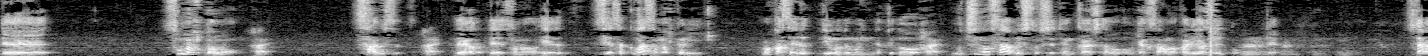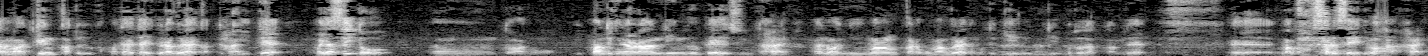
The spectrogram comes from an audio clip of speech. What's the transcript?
で、その人のはい。サービス。はい。だよって、その、え、制作はその人に任せるっていうのでもいいんだけど、はい。うちのサービスとして展開した方がお客さんは分かりやすいと思うんうんって、そしたらまあ原価というか、まあ大体いくらぐらいかって聞いて、まあ安いと、うーんとあの、一般的なランディングページみたいな、はい。ああいうのは2万から5万ぐらいでもできるっていうことだったんで、えーまあコンサル生にははい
